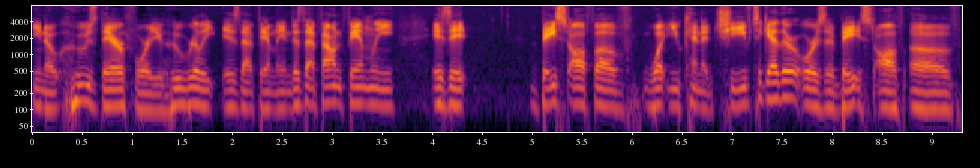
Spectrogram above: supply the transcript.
you know, who's there for you? Who really is that family? And does that found family, is it based off of what you can achieve together, or is it based off of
